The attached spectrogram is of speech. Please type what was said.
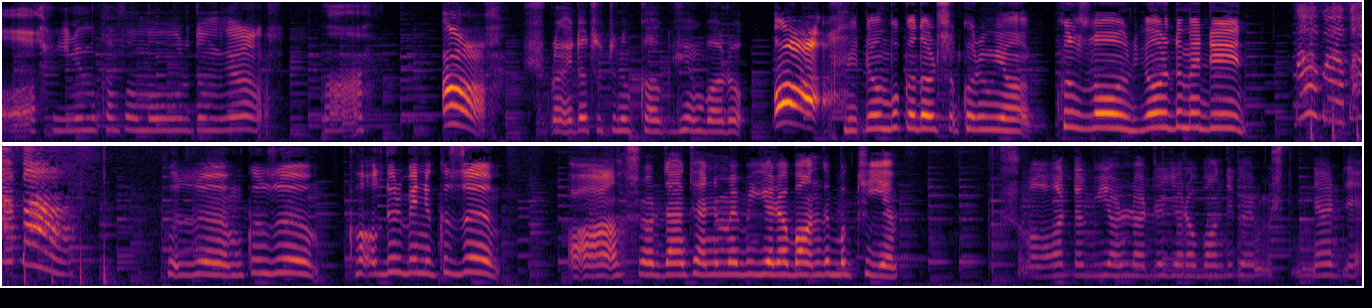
Ah yine mi kafama vurdum ya? Ah. Ah. Şuraya da tutunup kalkayım bari. Ah. Neden bu kadar sakarım ya? Kızlar yardım edin. Baba baba. Kızım kızım. Kaldır beni kızım. Ah şuradan kendime bir yere bandı bakayım. Şuralarda bir yerlerde yere bandı görmüştüm. Nerede? Ya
